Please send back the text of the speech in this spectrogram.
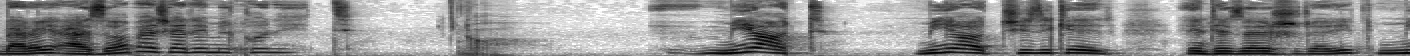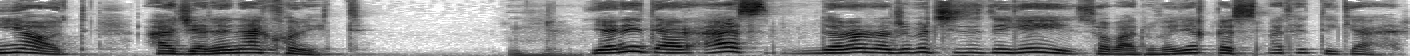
برای عذاب عجله می کنید؟ آه. میاد میاد. چیزی که انتظارش رو دارید میاد. عجله نکنید. یعنی در اصل دارن راجع به چیز دیگه ای صحبت می‌کنن. یه قسمت دیگر.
